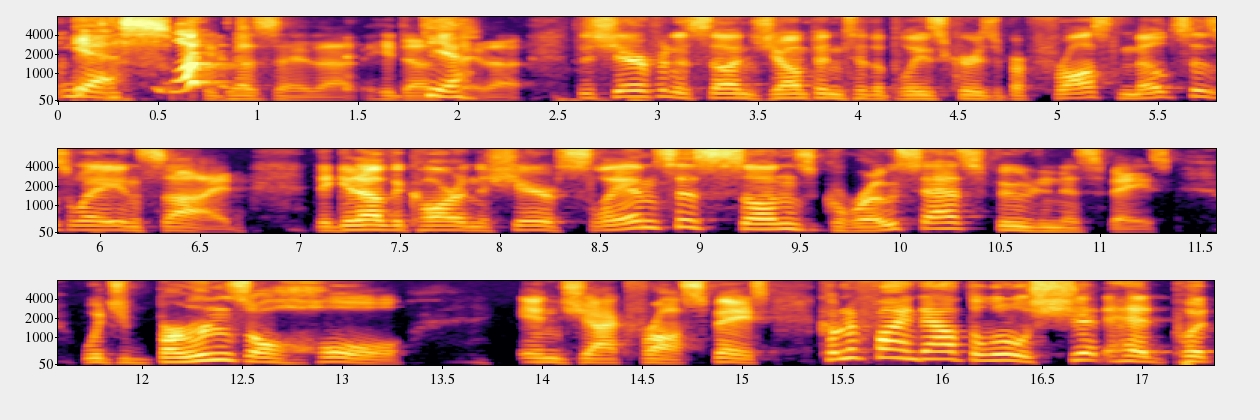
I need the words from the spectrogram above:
Yes. He does say that. He does Yeah. say that. The sheriff and his son jump into the police cruiser, but Frost melts his way inside. They get out of the car, and the sheriff slams his son's gross ass food in his face, which burns a hole in Jack Frost's face. Come to find out, the little shithead put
